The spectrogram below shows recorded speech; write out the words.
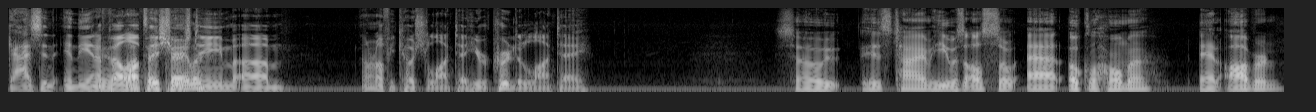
guys in, in the NFL off this year's team. Um, I don't know if he coached Delonte. He recruited Delonte. So his time, he was also at Oklahoma and Auburn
